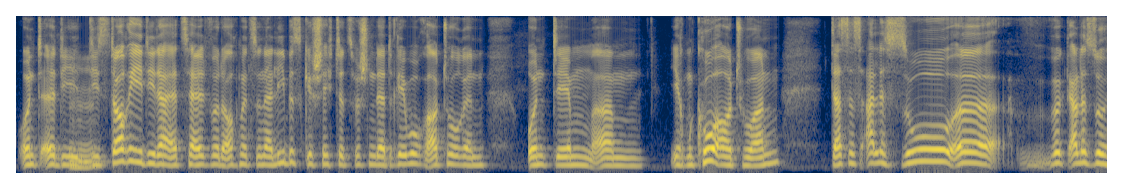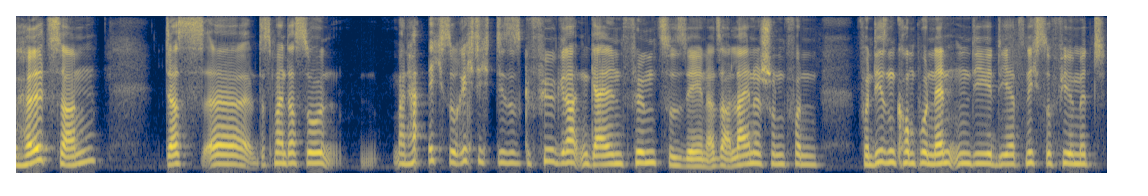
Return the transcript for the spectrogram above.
Und äh, die, mhm. die Story, die da erzählt wurde, auch mit so einer Liebesgeschichte zwischen der Drehbuchautorin und dem ähm, ihrem Co-Autoren, das ist alles so, äh, wirkt alles so hölzern, dass, äh, dass man das so man hat nicht so richtig dieses Gefühl, gerade einen geilen Film zu sehen. Also alleine schon von, von diesen Komponenten, die, die jetzt nicht so viel mit,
